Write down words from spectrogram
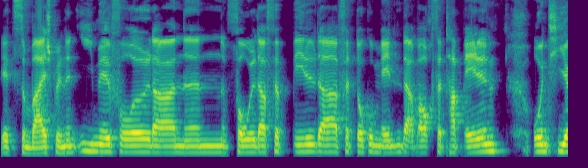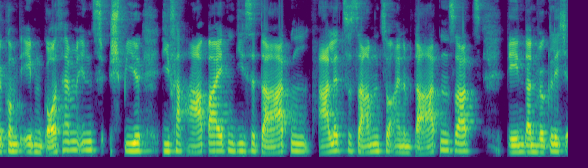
jetzt zum Beispiel einen E-Mail-Folder, einen Folder für Bilder, für Dokumente, aber auch für Tabellen. Und hier kommt eben Gotham ins Spiel. Die verarbeiten diese Daten alle zusammen zu einem Datensatz, den dann wirklich wirklich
